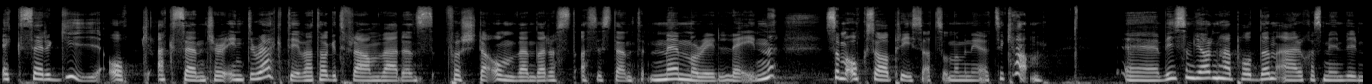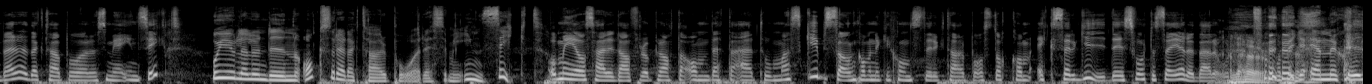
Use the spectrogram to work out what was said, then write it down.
Exergi och Accenture Interactive har tagit fram världens första omvända röstassistent Memory Lane som också har prisats och nominerats i Cannes. Eh, vi som gör den här podden är Jasmine Winberg, redaktör på Resumé Insikt. Och Julia Lundin, också redaktör på Resumé Insikt. Och med oss här idag för att prata om detta är Thomas Gibson, kommunikationsdirektör på Stockholm Exergi. Det är svårt att säga det där ordet. Eller hur? Man tänker energi.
